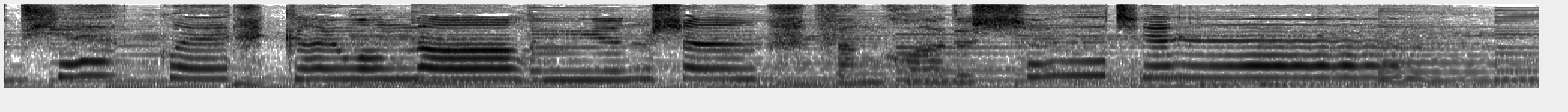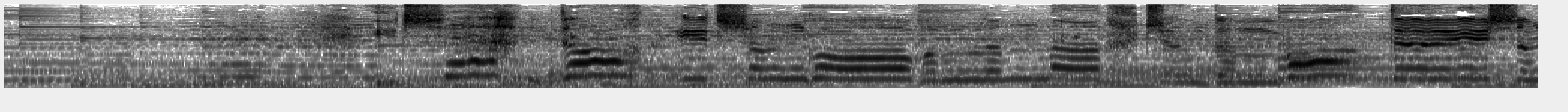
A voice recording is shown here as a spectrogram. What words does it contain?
的铁轨，该往哪里延伸？繁华的世界，一切都已成过往了吗？这斑驳的一生，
